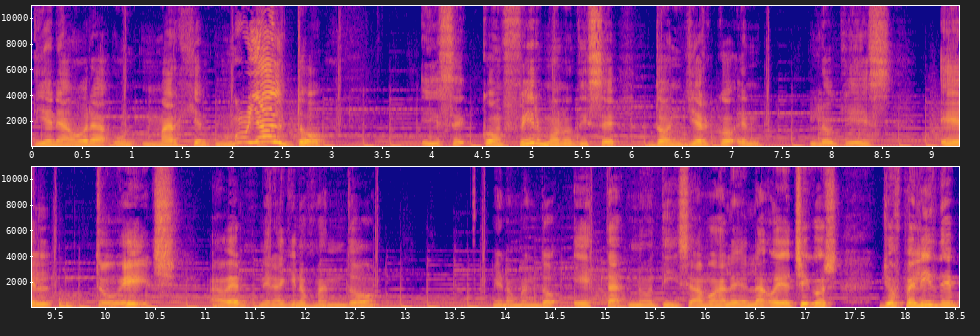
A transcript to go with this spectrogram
tiene ahora un margen muy alto. Y dice, confirmo, nos dice Don Jerko en lo que es el Twitch. A ver, mira, aquí nos mandó nos mandó esta noticia. Vamos a leerla. Oye, chicos, yo feliz de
